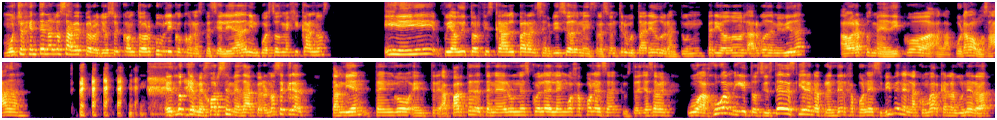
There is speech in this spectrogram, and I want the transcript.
Mucha gente no lo sabe, pero yo soy contador público con especialidad en impuestos mexicanos y fui auditor fiscal para el Servicio de Administración Tributaria durante un periodo largo de mi vida. Ahora pues me dedico a la pura babosada. es lo que mejor se me da, pero no se crean. También tengo, entre, aparte de tener una escuela de lengua japonesa, que ustedes ya saben, Wahoo, amiguitos, si ustedes quieren aprender japonés y viven en la comarca lagunera,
